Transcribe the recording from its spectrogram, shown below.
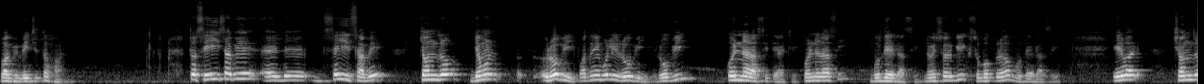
বা বিবেচিত হন। তো সেই হিসাবে সেই হিসাবে চন্দ্র যেমন রবি, প্রথমে বলি রবি রবি কন্যা রাশিতে আছে, কন্যা রাশি বুধের রাশি, নৈসর্গিক শুভগ্রহ বুধের রাশি। এবার চন্দ্র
